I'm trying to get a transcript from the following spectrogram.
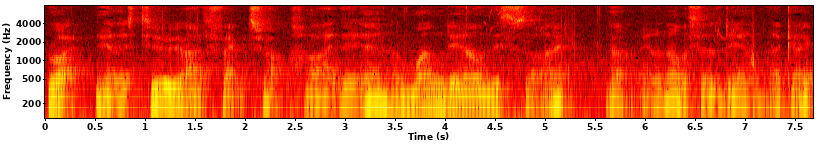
Right, yeah, there's two artifacts up high there, and one down this side. Oh, and another further down. Okay.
